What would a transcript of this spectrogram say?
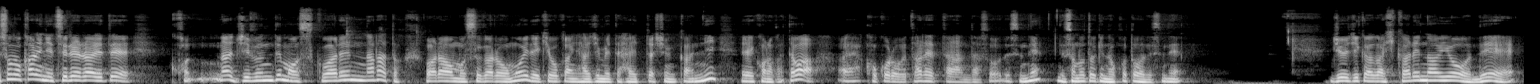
その彼に連れられて、こんな自分でも救われんならと、藁をもすがる思いで教会に初めて入った瞬間に、この方は心を打たれたんだそうですね。で、その時のことをですね、十字架が光のようで、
